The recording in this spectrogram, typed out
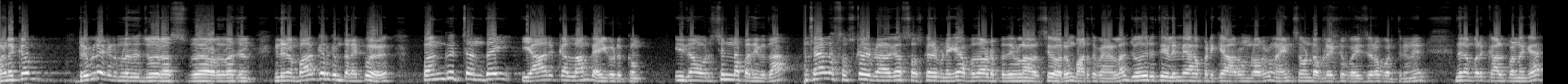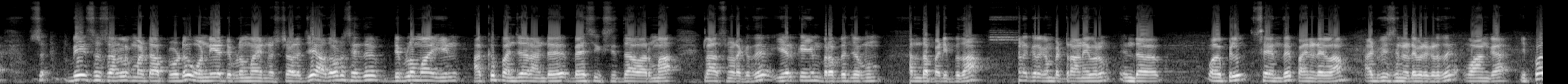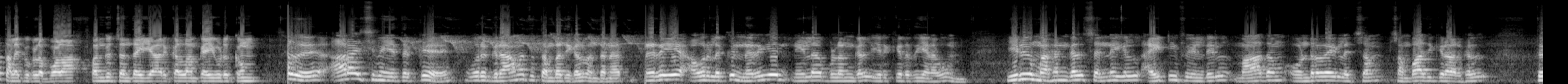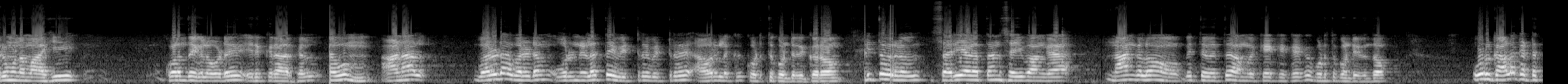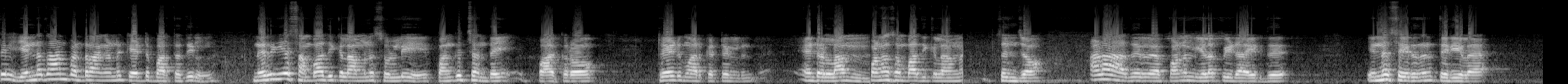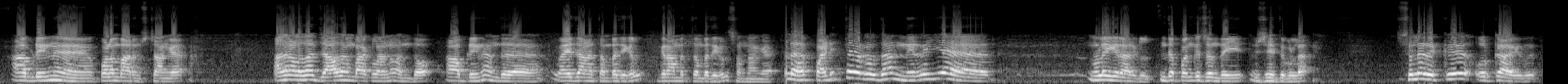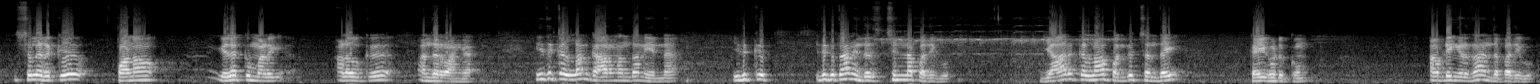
வணக்கம். ட்ரிபிள் அகாடமியில் ஜோதிராஜ் வரதராஜன் இன்று நாம் பார்க்க இருக்கும் தலைப்பு பங்குச்சந்தை யாருக்கெல்லாம் கை கொடுக்கும்? இதுதான் ஒரு சின்ன பதிவு தான். சேனலை சப்ஸ்கிரைப் பண்ணாத சப்ஸ்கிரைப் பண்ணிக்க அப்போதோட பதிவுலாம் அவசியம் வரும். பார்த்து பயணம்லாம் ஜோதிடத்தை எளிமையாக படிக்க ஆர்வமுள்ளவர்கள் nine seven double eight two five zero பத்து நைன் இந்த நம்பருக்கு கால் பண்ணுங்க. பிஎஸ்எஸ் சேனலுக்கு மட்டும் upload one year diploma in astrology அதோடு சேர்ந்து diploma in acupuncture and basic Siddha Varma class நடக்குது. இயற்கையும் பிரபஞ்சமும் அந்த படிப்பு தான். கணக்கிறக்கம் பெற்ற அனைவரும் இந்த வகுப்பில் சேர்ந்து பயனடையலாம். அட்மிஷன் நடைபெறுகிறது. வாங்க இப்போ தலைப்புக்குள்ளே போகலாம் பங்குச்சந்தை யாருக்கெல்லாம் கை கொடுக்கும்? அது ஆராய்ச்சி மையத்திற்கு ஒரு கிராமத்து தம்பதிகள் வந்தனர். நிறைய அவர்களுக்கு நிறைய நிலபுலன்கள் இருக்கிறது எனவும் இரு மகன்கள் சென்னையில் ஐடி ஃபீல்டில் மாதம் ஒன்றரை லட்சம் சம்பாதிக்கிறார்கள். திருமணமாகி குழந்தைகளோடு இருக்கிறார்கள். எனவும் ஆனால் வருட வருடம் ஒரு நிலத்தை விற்று விற்று அவர்களுக்கு கொடுத்து கொண்டிருக்கிறோம். படித்தவர்கள் சரியாகத்தான் செய்வாங்க. நாங்களும் விற்று விற்று அவங்க கேட்க கேட்க கொடுத்து கொண்டிருந்தோம். ஒரு காலகட்டத்தில் என்னதான் பண்ணுறாங்கன்னு கேட்டு பார்த்ததில் நிறைய சம்பாதிக்கலாம்னு சொல்லி பங்குச்சந்தை பார்க்குறோம். ட்ரேடு மார்க்கெட்டில் என்றெல்லாம் பணம் சம்பாதிக்கலாம்னு செஞ்சோம். ஆனால் அதில் பணம் இழப்பீடு ஆயிடுது என்ன செய்கிறதுன்னு தெரியல அப்படின்னு புலம்ப ஆரம்பிச்சிட்டாங்க. அதனால தான் ஜாதகம் பார்க்கலான்னு வந்தோம் அப்படின்னு அந்த வயதான தம்பதிகள் கிராமத்து தம்பதிகள் சொன்னாங்க. அதில் படித்தவர்கள் தான் நிறைய நுழைகிறார்கள். இந்த பங்கு சந்தை விஷயத்துக்குள்ள. சிலருக்கு ஒர்க் ஆகுது. சிலருக்கு பணம் இழக்கும் அளி அளவுக்கு வந்துடுறாங்க. இதுக்கெல்லாம் காரணம் தான் என்ன? இதுக்கு இதுக்கு தான் இந்த சின்ன பதிவு. யாருக்கெல்லாம் பங்குச்சந்தை கை கொடுக்கும்? அப்படிங்கிறது தான் இந்த பதிவு.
